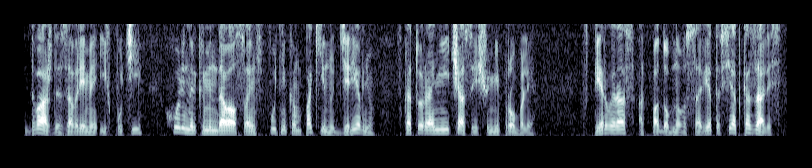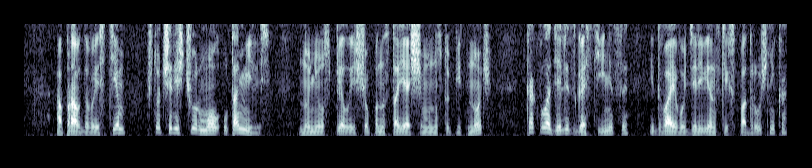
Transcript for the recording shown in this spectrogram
Дважды за время их пути Хорин рекомендовал своим спутникам покинуть деревню, в которой они и часа еще не пробыли. В первый раз от подобного совета все отказались, оправдываясь тем, что чересчур, мол, утомились, но не успела еще по-настоящему наступить ночь, как владелец гостиницы и два его деревенских сподручника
